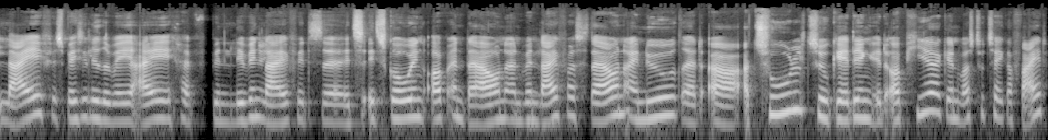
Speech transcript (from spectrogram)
life, especially the way I have been living life, it's uh, it's it's going up and down. And when life was down, I knew that uh, a tool to getting it up here again was to take a fight.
